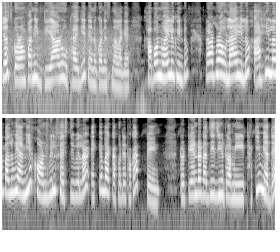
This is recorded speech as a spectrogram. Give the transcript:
জাষ্ট গৰম পানীত দিয়া আৰু উঠাই দিয়ে তেনেকুৱা নিচিনা লাগে। খাব নোৱাৰিলোঁ কিন্তু। তাৰ পৰা ওলাই আহিলোঁ। আহি লৈ পালোহি আমি হৰ্ণবিল ফেষ্টিভেলৰ একেবাৰে কাষতে থকা ট্ৰেইন তো ট্ৰেইনত আজি যিহেতু আমি থাকিম ইয়াতে।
